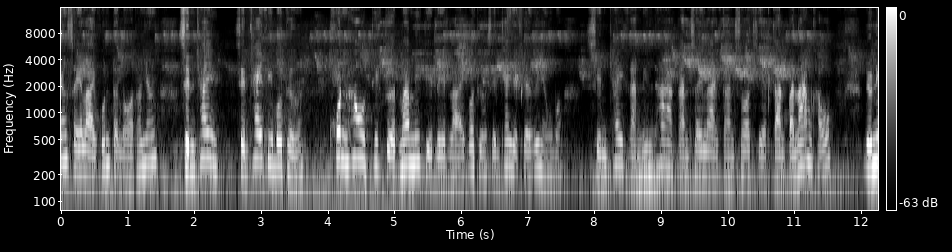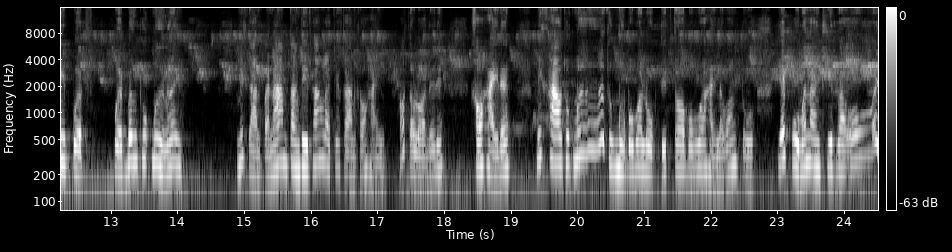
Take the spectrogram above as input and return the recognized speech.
ยังใส่หลายคนตลอดเฮายังเส้นชัยเส้นชัยที่บ่ถึงคนเฮาที่เกิดมามีกิเลสหลายบ่ถึงเส้นชัยจะเพียงคือหยังบ่ เส้นใชัยการนินท่าการใส่ร้ายการซอเสียดการประนามเขา เดี๋ยวนี้เปิดเปิดเบิ่งทุกมือเลยมีการประนามทางที่ทางราชการเขาให้เขาตลอดเลยเด้เขาให้เด้มีข่าวทุกมือทุกมือบว่าโรคติดต่อบว่าให้ระวังตัวยายปู่มันางคิดว่า โอ้ย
